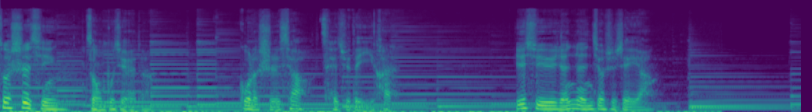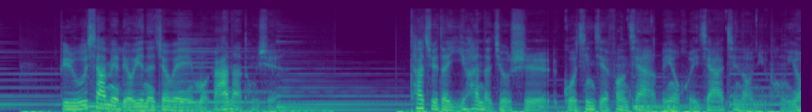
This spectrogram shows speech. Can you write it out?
做事情总不觉得过了时效才觉得遗憾，也许人人就是这样。比如下面留言的这位莫嘎娜同学，他觉得遗憾的就是国庆节放假没有回家见到女朋友。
